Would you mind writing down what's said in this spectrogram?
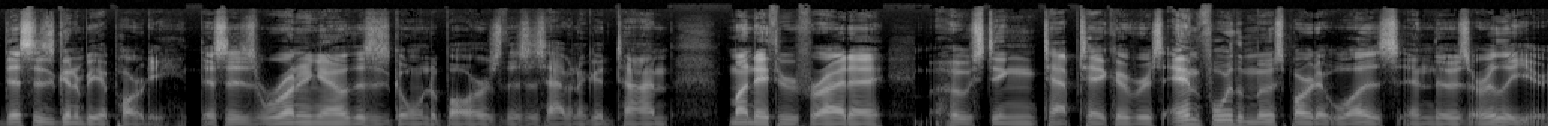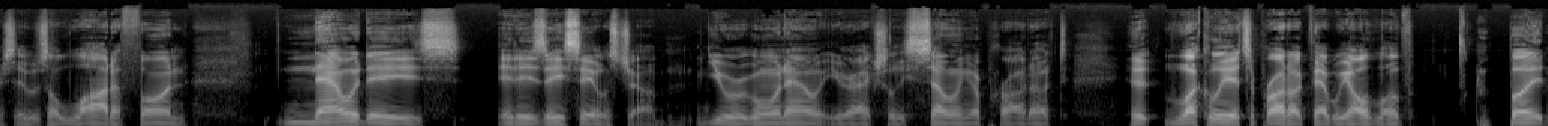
this is going to be a party. This is running out. This is going to bars. This is having a good time Monday through Friday, hosting tap takeovers. And for the most part, it was in those early years. It was a lot of fun. Nowadays, it is a sales job. You are going out, you're actually selling a product. It, luckily, it's a product that we all love. But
